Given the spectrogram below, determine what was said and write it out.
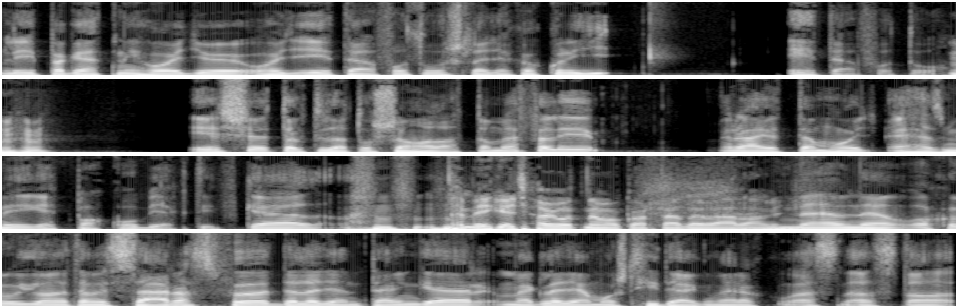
lépegetni, hogy, hogy ételfotós legyek. Akkor így ételfotó. Uh-huh. És tök tudatosan haladtam e felé, rájöttem, hogy ehhez még egy pak objektív kell. De még egy hajót nem akartál bevállalni. Nem, nem. Akkor úgy gondoltam, hogy szárazföld, de legyen tenger, meg legyen most hideg, mert azt, azt az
